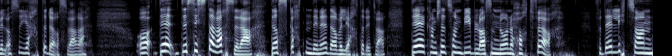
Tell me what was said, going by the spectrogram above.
vil også hjertet deres være. Og det, det, siste verset der, der skatten din er, der vil hjertet ditt være, det er kanskje et sånn bibelvers som noen har hørt før. For det er litt sånn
